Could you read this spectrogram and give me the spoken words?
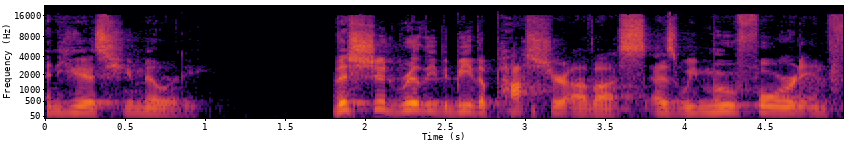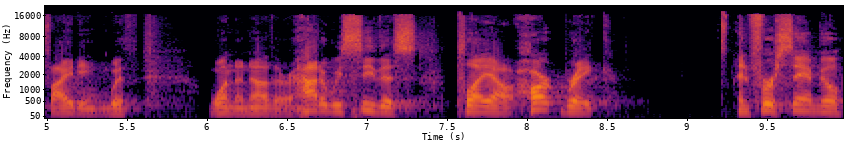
and he has humility. This should really be the posture of us as we move forward in fighting with one another. How do we see this play out? Heartbreak. In 1 Samuel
